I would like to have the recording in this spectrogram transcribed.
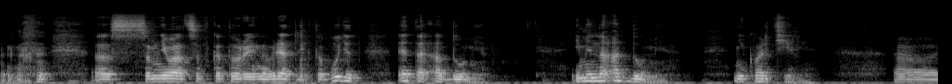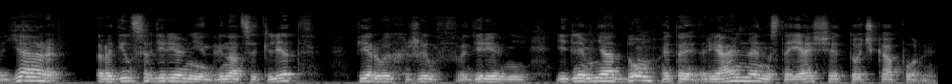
сомневаться в которой навряд ли кто будет, это о доме. Именно о доме, не квартире. Э, я родился в деревне 12 лет, первых жил в деревне, и для меня дом – это реальная, настоящая точка опоры.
